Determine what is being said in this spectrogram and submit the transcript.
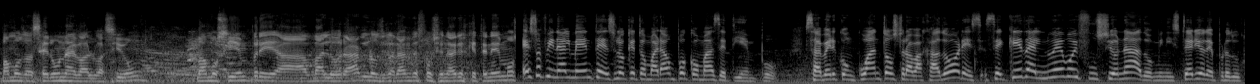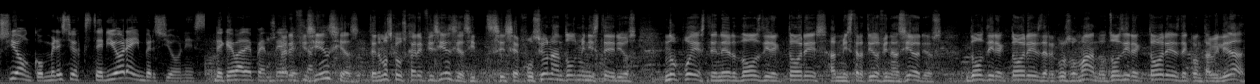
vamos a hacer una evaluación vamos siempre a valorar los grandes funcionarios que tenemos. Eso finalmente es lo que tomará un poco más de tiempo. Saber con cuántos trabajadores se queda el nuevo y fusionado Ministerio de Producción, Comercio Exterior e Inversiones. ¿De qué va a depender? Buscar eficiencias, tenemos que buscar eficiencias. Si, si se fusionan dos ministerios, no puedes tener dos directores administrativos financieros, dos directores de recursos humanos, dos directores de contabilidad.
